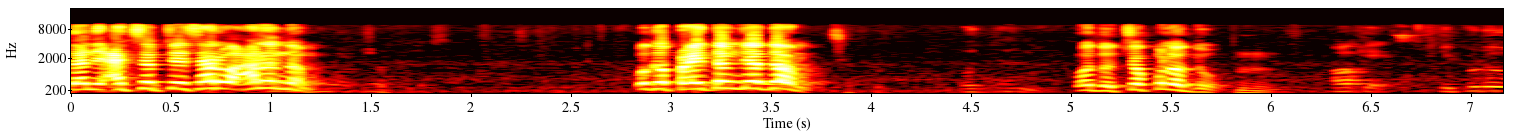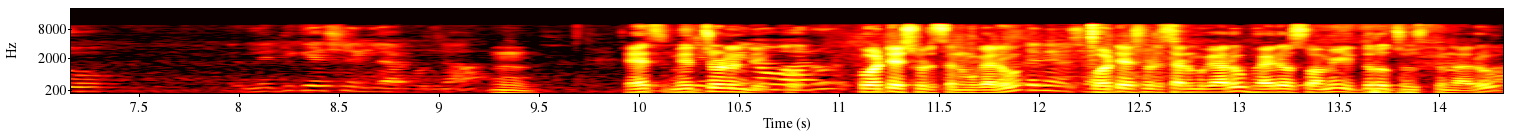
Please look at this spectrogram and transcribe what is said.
దాన్ని యాక్సెప్ట్ చేశారు ఆనందం. ఒక ప్రయత్నం చేద్దాం. వద్దు చెప్పలొద్దు. ఓకే ఇప్పుడు లిటిగేషన్ లేకుండా ఉమ్. ఎస్ మీరు చూడండి. కోటేశ్వర శర్మ గారు కోటేశ్వర శర్మ గారు భైరవ స్వామి ఇద్దరు చూస్తున్నారు.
